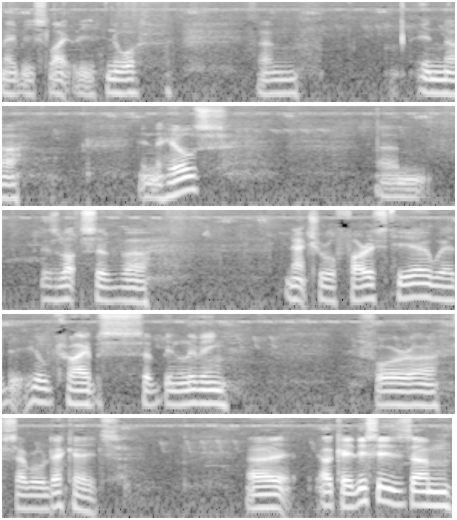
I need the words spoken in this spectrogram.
maybe slightly north, um, in uh, in the hills. Um, there's lots of uh, natural forest here where the hill tribes have been living for uh, several decades. Uh, okay, this is um,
